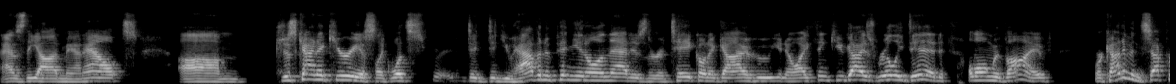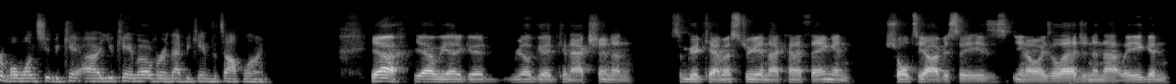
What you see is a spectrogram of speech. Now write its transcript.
as the odd man out. Um, just kind of curious, like what's did, did you have an opinion on that? Is there a take on a guy who, you know, I think you guys really did, along with Vaive, were kind of inseparable once you became uh, you came over and that became the top line. Yeah, yeah, we had a good, real good connection and some good chemistry and that kind of thing. And Schulte, obviously, he's you know he's a legend in that league and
